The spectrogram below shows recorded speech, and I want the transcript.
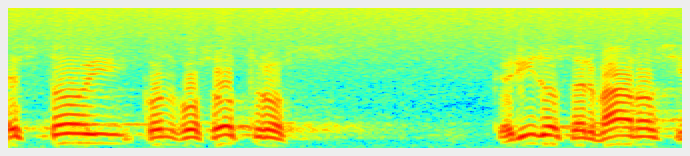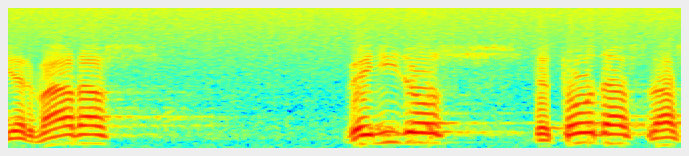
estoy con vosotros, queridos hermanos y hermanas, venidos de todas las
